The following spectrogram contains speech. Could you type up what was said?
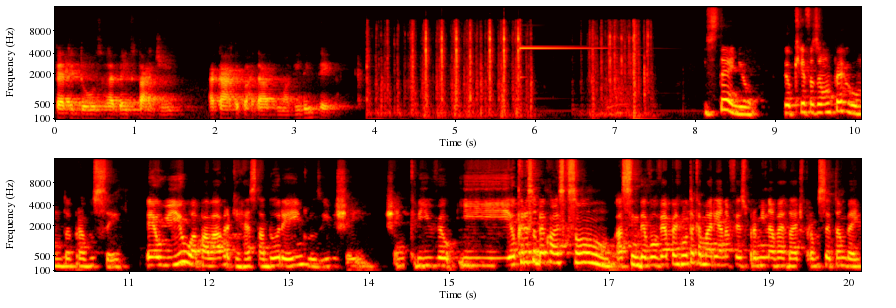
Feto idoso, rebento tardio, a carta guardava uma vida inteira. Stênio, eu queria fazer uma pergunta para você. Eu li a palavra que resta, adorei, inclusive, achei, achei incrível. E eu queria saber quais que são, assim, devolver a pergunta que a Mariana fez para mim, na verdade, para você também.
